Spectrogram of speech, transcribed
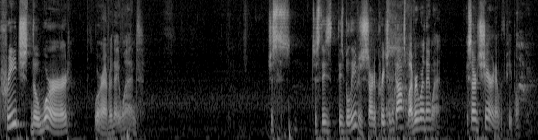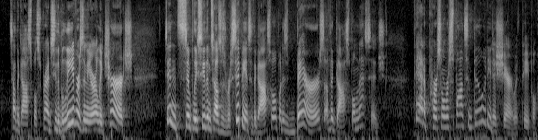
preached the word wherever they went. Just, just these, these believers started preaching the gospel everywhere they went. They started sharing it with people. That's how the gospel spread. You see, the believers in the early church didn't simply see themselves as recipients of the gospel, but as bearers of the gospel message. They had a personal responsibility to share it with people.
